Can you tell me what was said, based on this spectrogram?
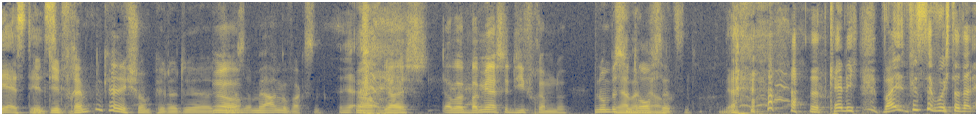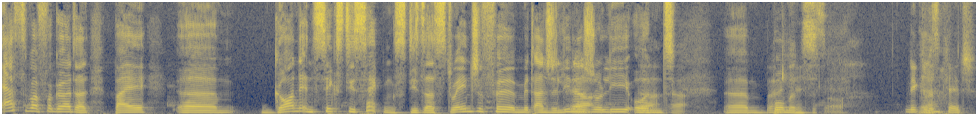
Der ist Den, den Fremden kenne ich schon, Peter. Der, der Ja. ist an mir angewachsen. ja, Ja, ja ist, aber bei mir ist sie die Fremde. Nur ein bisschen draufsetzen. das kenne ich. Weil, wisst ihr, wo ich das das erste Mal von gehört habe? Bei ähm, Gone in 60 Seconds, dieser strange Film mit Angelina Ja. Jolie und ja. Ähm, ich Bummens. das auch. Nicolas Ja. Cage.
